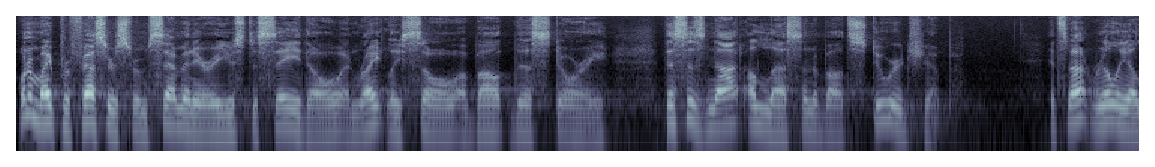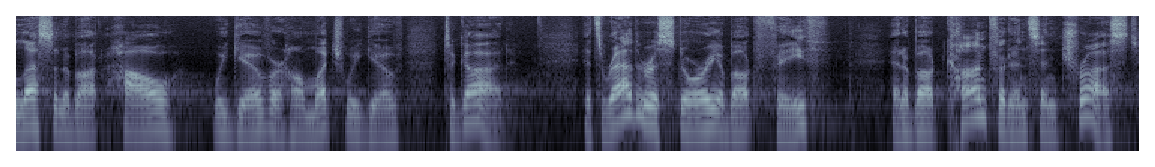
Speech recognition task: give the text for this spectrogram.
One of my professors from seminary used to say, though, and rightly so, about this story this is not a lesson about stewardship. It's not really a lesson about how we give or how much we give to God. It's rather a story about faith and about confidence and trust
